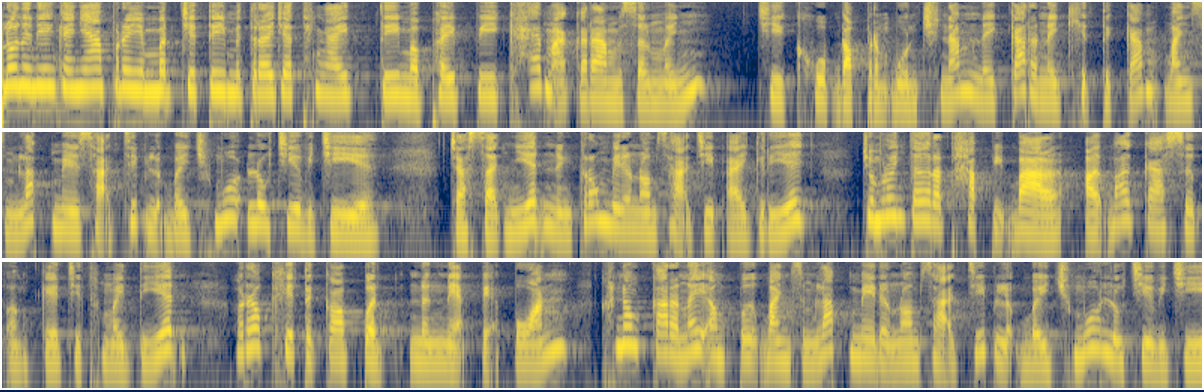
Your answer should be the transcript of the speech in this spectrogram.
លោកនាងកញ្ញាប្រិយមិត្តជាទីមេត្រីចាថ្ងៃទី22ខែមករាម្សិលមិញ ជាខួប19ឆ្នាំនៃករណីឃាតកម្មបាញ់សម្លាប់មេសហជីពល្បីឈ្មោះលោកជាវិជា ចាស់សាច់ញាតិនិងក្រុមមេដឹកនាំសហជីពឯករាជ្យជំរុញទៅរដ្ឋាភិបាលឲ្យបើកការស៊ើបអង្កេតជាថ្មីទៀតរកឃាតករពិតនិងអ្នកពាក់ព័ន្ធក្នុងករណីអំពើបាញ់សម្លាប់មេដឹកនាំសហជីពល្បីឈ្មោះលោកជាវិជា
